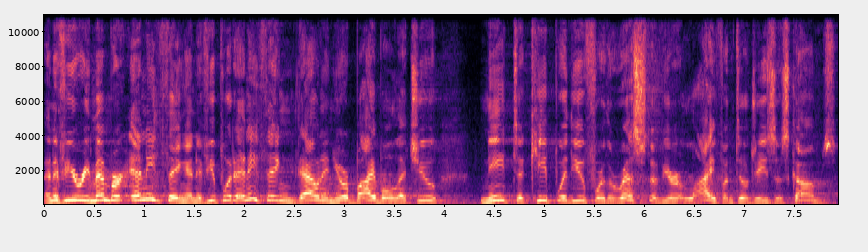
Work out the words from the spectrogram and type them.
And if you remember anything, and if you put anything down in your Bible that you need to keep with you for the rest of your life until Jesus comes,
